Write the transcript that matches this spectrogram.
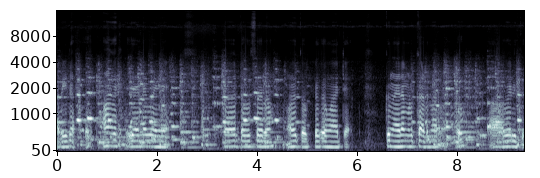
അറിയില്ല. ആ ഇത് തന്നെ പനിയൻ ട്രൗസറും തൊപ്പിയൊക്കെ മാറ്റുക നേരെ നമ്മൾ കടന്നിറങ്ങാം. ആ ആവരുത്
